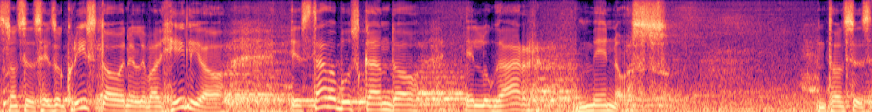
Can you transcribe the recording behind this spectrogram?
Entonces Jesucristo en el Evangelio estaba buscando el lugar menos. Entonces,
